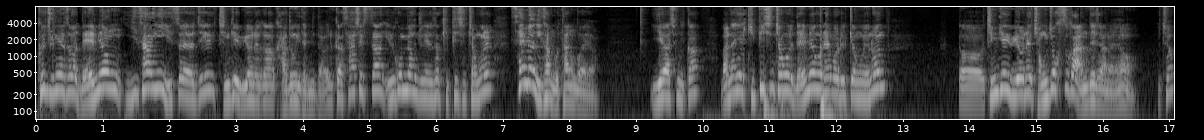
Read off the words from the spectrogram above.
그 중에서 4명 이상이 있어야지 징계위원회가 가동이 됩니다. 그러니까 사실상 7명 중에서 기피 신청을 3명 이상 못 하는 거예요. 이해하십니까? 만약에 기피 신청을 4명을 해버릴 경우에는 어, 징계위원회 정족수가 안 되잖아요. 그렇죠?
